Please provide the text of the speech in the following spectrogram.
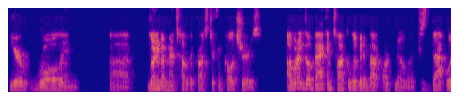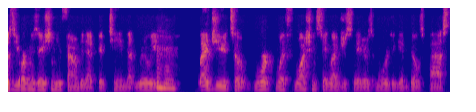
your role in uh, learning about mental health across different cultures, I want to go back and talk a little bit about ArcNova because that was the organization you founded at 15 that really mm-hmm. led you to work with Washington state legislators in order to get bills passed.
